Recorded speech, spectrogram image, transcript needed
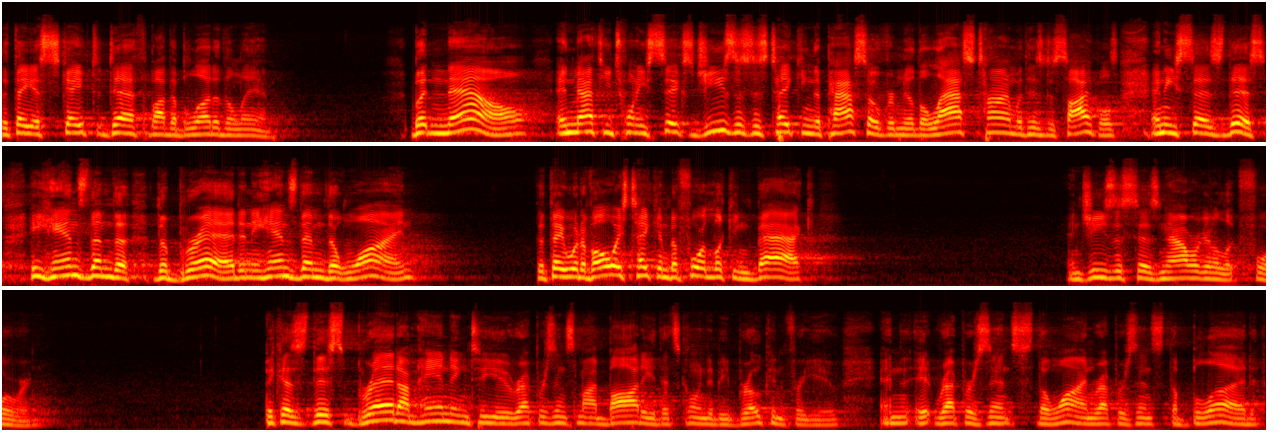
that they escaped death by the blood of the Lamb. But now, in Matthew 26, Jesus is taking the Passover meal the last time with his disciples, and he says this He hands them the, the bread and he hands them the wine that they would have always taken before looking back. And Jesus says, Now we're going to look forward. Because this bread I'm handing to you represents my body that's going to be broken for you. And it represents, the wine represents the blood,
